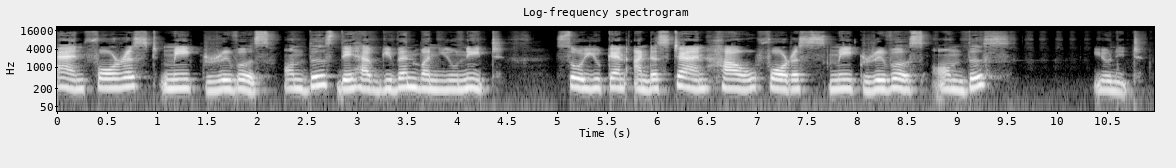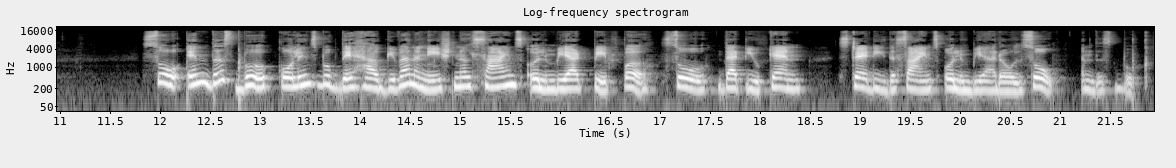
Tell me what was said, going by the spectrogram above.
and forest make rivers. On this they have given one unit. So you can understand how forests make rivers on this unit. So in this book, Collins book, they have given a National Science Olympiad paper so that you can study the Science Olympiad also in this book.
